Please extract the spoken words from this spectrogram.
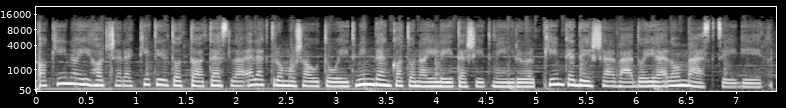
A kínai hadsereg kitiltotta a Tesla elektromos autóit minden katonai létesítményről, kémkedéssel vádolja Elon Musk cégét.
